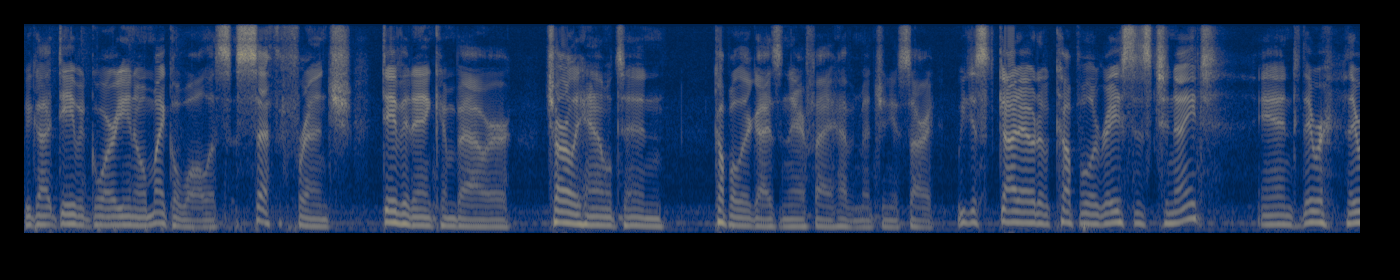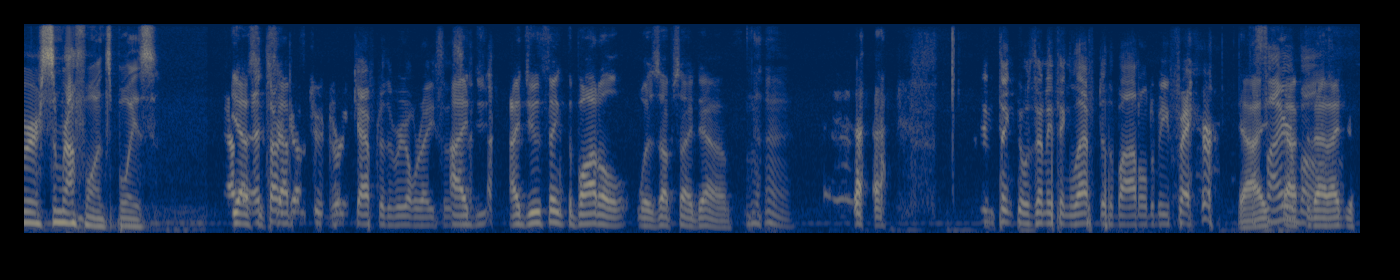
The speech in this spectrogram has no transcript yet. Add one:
We got David Guarino, Michael Wallace, Seth French, David Ankenbauer, Charlie Hamilton, a couple other guys in there if I haven't mentioned you, sorry. We just got out of a couple of races tonight, and they were they were some rough ones, boys. Yes, that's our go-to drink after the real races. I do, I do think the bottle was upside down. I didn't think there was anything left of the bottle. To be fair, Yeah, I, after that, I just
